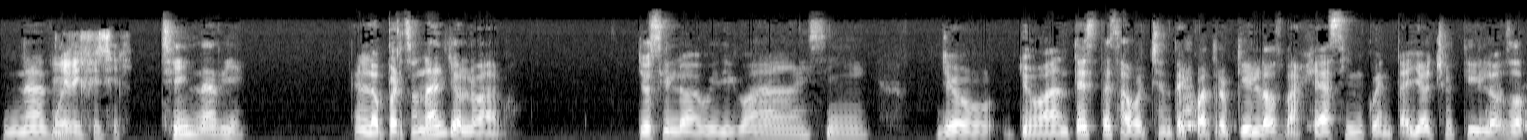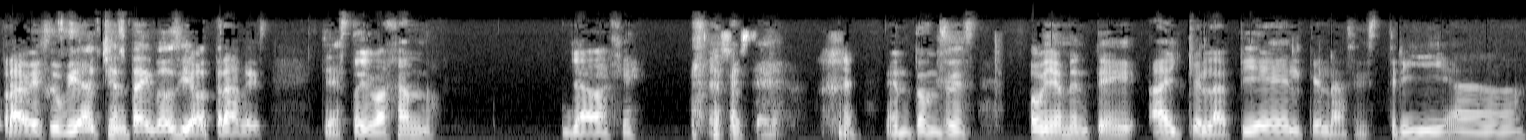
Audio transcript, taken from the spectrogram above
Nadie. Muy difícil. Sí, nadie. En lo personal yo lo hago. Yo sí lo hago y digo, ay, sí, Yo, yo antes pesaba 84 kilos, bajé a 58 kilos, otra vez subí a 82 y otra vez. Ya estoy bajando. Ya bajé. Eso es todo. Entonces, obviamente hay que la piel, que las estrías.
